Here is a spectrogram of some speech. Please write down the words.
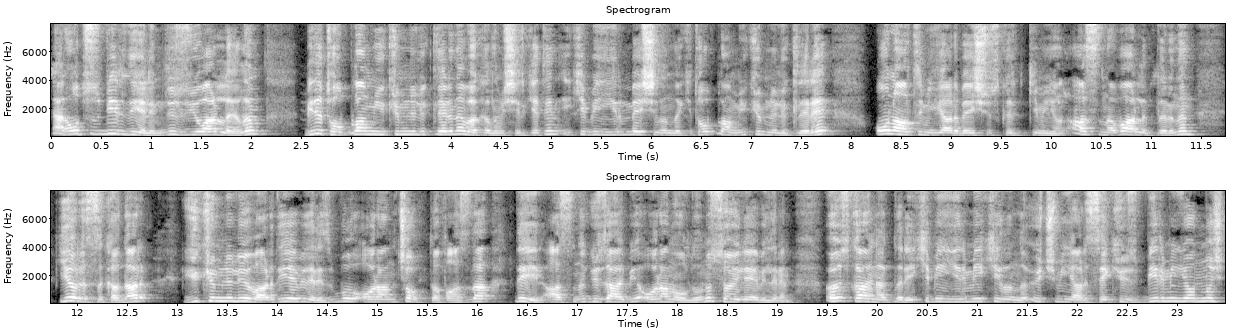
Yani 31 diyelim düz yuvarlayalım. Bir de toplam yükümlülüklerine bakalım şirketin. 2025 yılındaki toplam yükümlülükleri 16 milyar 542 milyon. Aslında varlıklarının yarısı kadar yükümlülüğü var diyebiliriz. Bu oran çok da fazla değil. Aslında güzel bir oran olduğunu söyleyebilirim. Öz kaynakları 2022 yılında 3 milyar 801 milyonmuş.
